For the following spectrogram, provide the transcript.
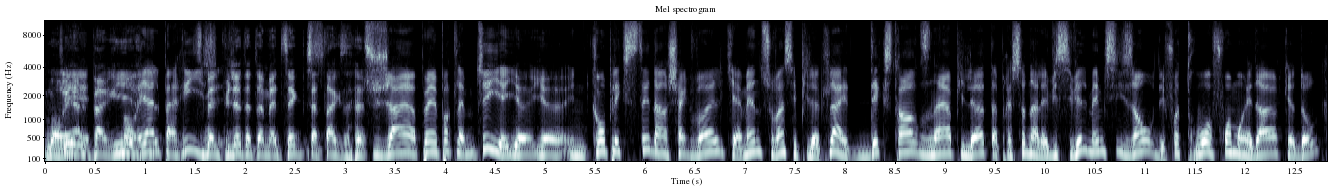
Montréal-Paris. Montréal-Paris. Tu mets le pilote automatique, tu Tu gères, peu importe la... Tu sais, il y, y, a une complexité dans chaque vol qui amène souvent ces pilotes-là à être d'extraordinaires pilotes après ça dans la vie civile, même s'ils ont des fois trois fois moins d'heures que d'autres.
